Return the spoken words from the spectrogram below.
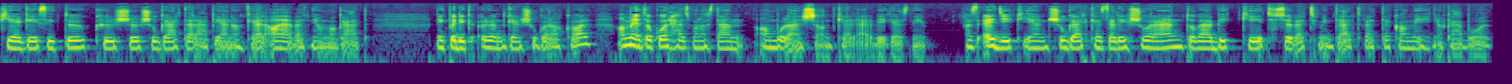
kiegészítő külső sugárterápiának kell alávetni a magát mégpedig röntgensugarakkal, amelyet a kórházban aztán ambulánsan kell elvégezni. Az egyik ilyen sugárkezelés során további két szövetmintát vettek a méhnyakából.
